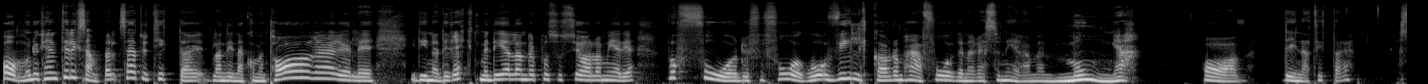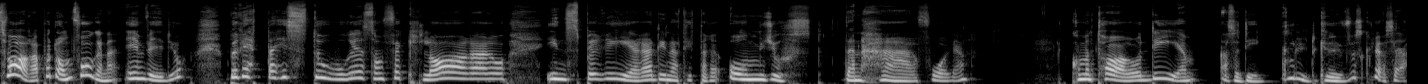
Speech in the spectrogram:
om. Och du kan till exempel säga att du tittar bland dina kommentarer eller i dina direktmeddelanden på sociala medier. Vad får du för frågor och vilka av de här frågorna resonerar med många av dina tittare? Svara på de frågorna i en video. Berätta historier som förklarar och inspirerar dina tittare om just den här frågan. Kommentarer och DM, alltså det är guldgruvor skulle jag säga.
